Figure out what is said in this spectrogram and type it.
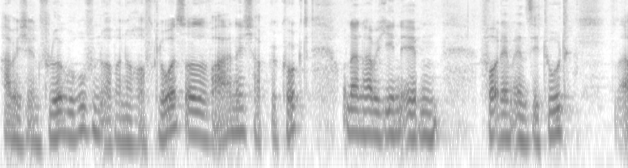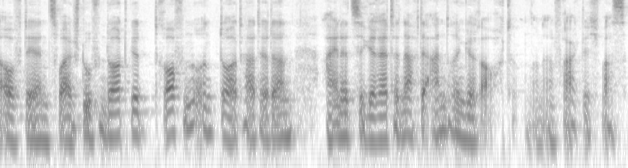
habe ich in den Flur gerufen, ob er noch auf Klo ist oder so, war er nicht, habe geguckt und dann habe ich ihn eben vor dem Institut auf den zwei Stufen dort getroffen und dort hat er dann eine Zigarette nach der anderen geraucht. Und dann fragte ich, was,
